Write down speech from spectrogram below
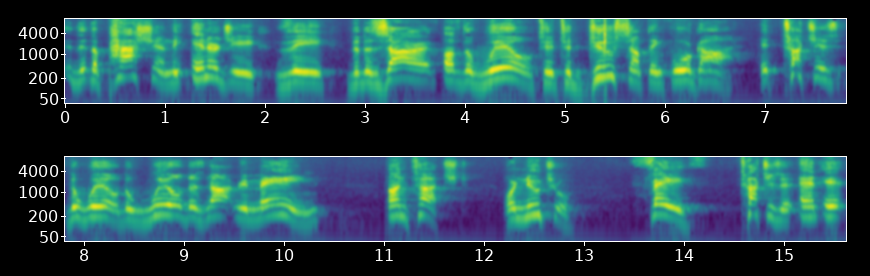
the, the passion, the energy, the, the desire of the will to, to do something for God. It touches the will. The will does not remain untouched or neutral. Faith touches it and it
